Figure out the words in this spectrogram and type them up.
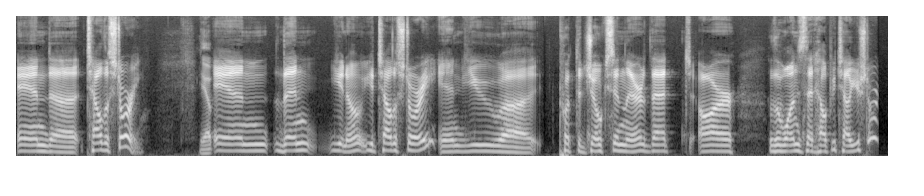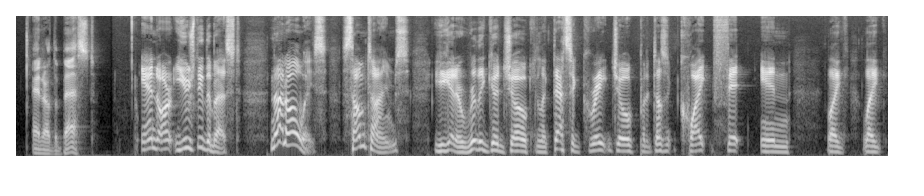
and uh, tell the story Yep. and then you know you tell the story and you uh, put the jokes in there that are the ones that help you tell your story and are the best. and are usually the best not always sometimes you get a really good joke and like that's a great joke but it doesn't quite fit in like like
